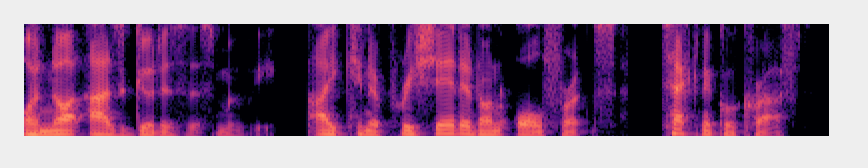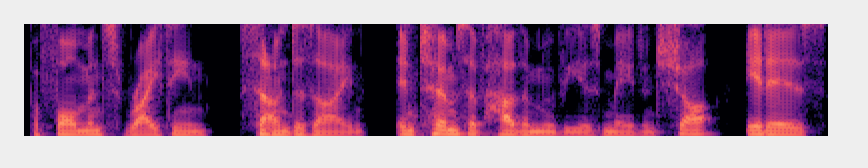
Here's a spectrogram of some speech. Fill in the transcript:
are not as good as this movie. I can appreciate it on all fronts technical craft, performance, writing, sound design. In terms of how the movie is made and shot, it is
